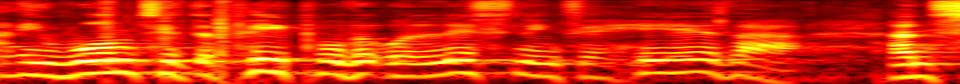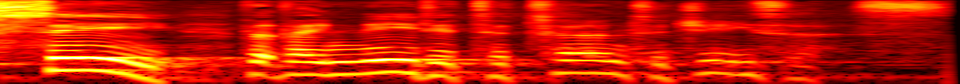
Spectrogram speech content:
And he wanted the people that were listening to hear that and see that they needed to turn to Jesus.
